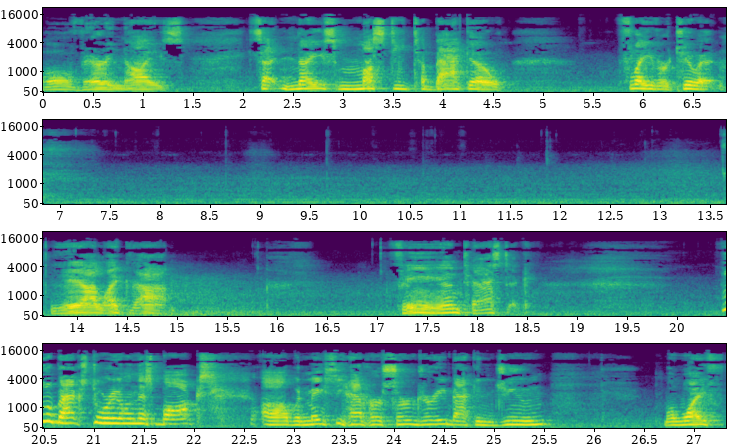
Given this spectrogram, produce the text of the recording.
Oh, very nice. It's that nice musty tobacco flavor to it. Yeah, I like that. Fantastic. Little backstory on this box. Uh, when Maci had her surgery back in June, my wife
